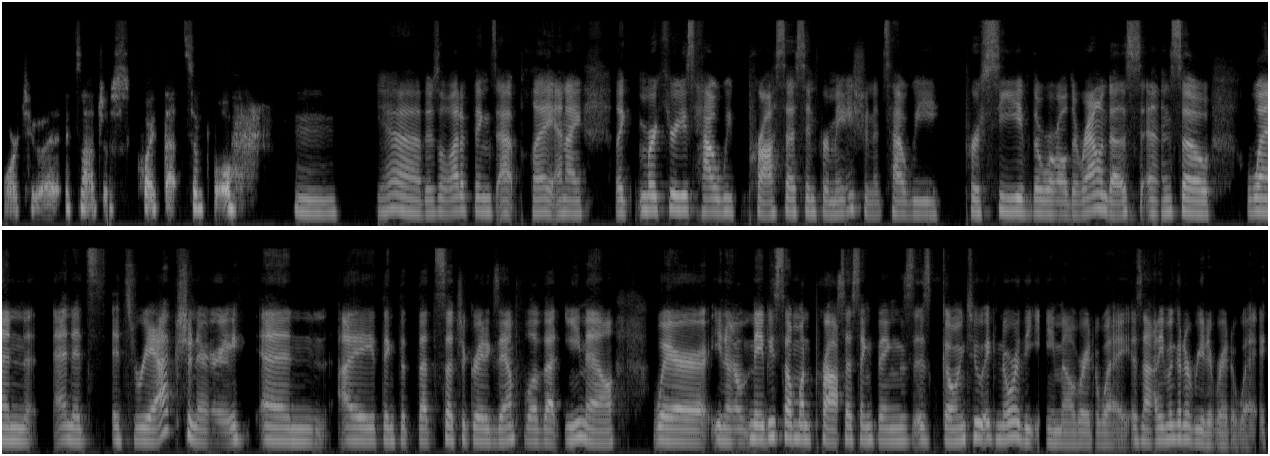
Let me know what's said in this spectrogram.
more to it. It's not just quite that simple. Mm. Yeah, there's a lot of things at play. And I like Mercury is how we process information, it's how we perceive the world around us. And so when and it's it's reactionary and I think that that's such a great example of that email where, you know, maybe someone processing things is going to ignore the email right away, is not even going to read it right away.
